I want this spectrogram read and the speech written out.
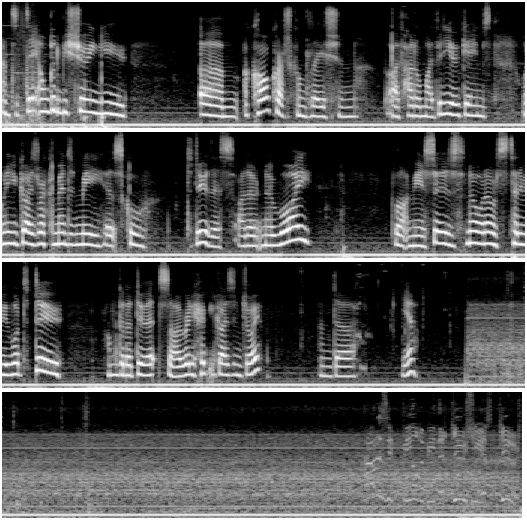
and today I'm going to be showing you um, a car crash compilation that I've had on my video games. One of you guys recommended me at school to do this. I don't know why, but I mean, as soon as no one else is telling me what to do, I'm going to do it. So I really hope you guys enjoy, and uh, yeah. How does it feel to be the douchiest douche?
